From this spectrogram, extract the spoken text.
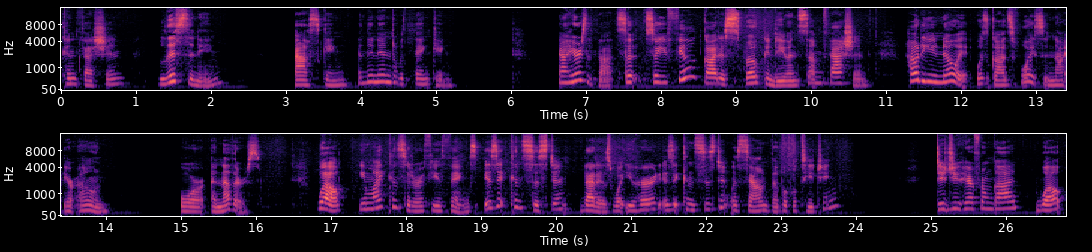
confession, listening, asking, and then end with thanking. Now, here's the thought. So, so you feel God has spoken to you in some fashion. How do you know it was God's voice and not your own or another's? Well, you might consider a few things. Is it consistent? That is, what you heard, is it consistent with sound biblical teaching? Did you hear from God? Well,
